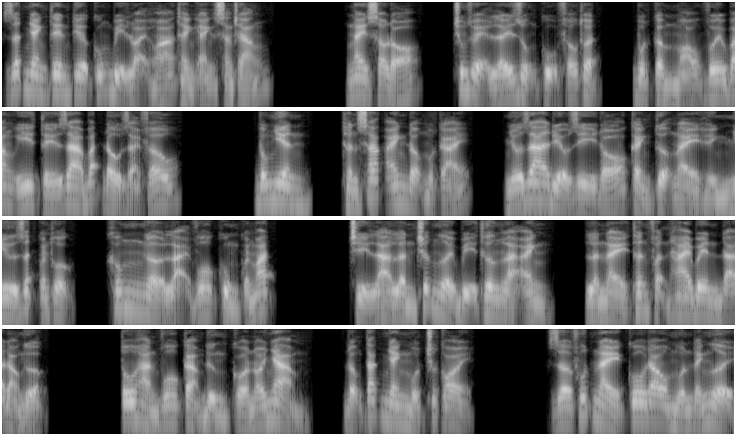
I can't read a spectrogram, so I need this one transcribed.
Rất nhanh tên kia cũng bị loại hóa thành ánh sáng trắng. Ngay sau đó, trung duệ lấy dụng cụ phẫu thuật, bột cầm máu với băng y tế ra bắt đầu giải phẫu. Đông nhiên thân xác anh động một cái, nhớ ra điều gì đó cảnh tượng này hình như rất quen thuộc, không ngờ lại vô cùng quen mắt. Chỉ là lần trước người bị thương là anh, lần này thân phận hai bên đã đảo ngược. Tô hàn vô cảm đừng có nói nhảm, động tác nhanh một chút coi giờ phút này cô đau muốn đánh người,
